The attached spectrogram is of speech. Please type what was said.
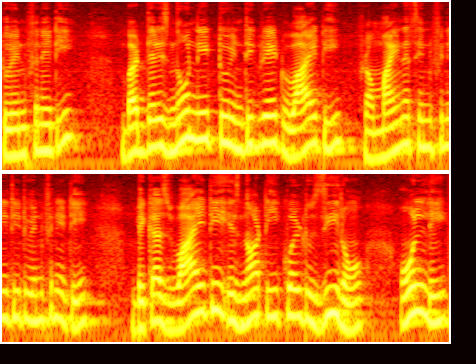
to infinity. But there is no need to integrate yt from minus infinity to infinity because yt is not equal to 0 only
